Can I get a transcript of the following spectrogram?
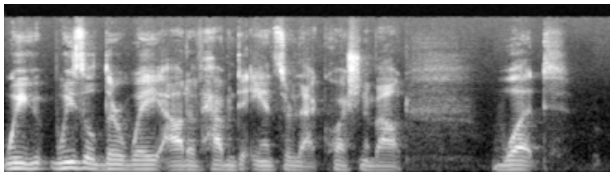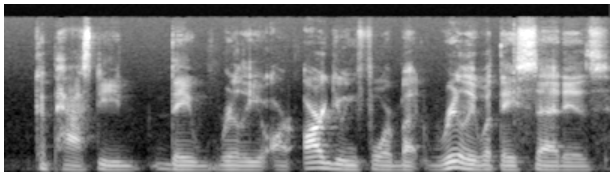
we- weaseled their way out of having to answer that question about what capacity they really are arguing for. But really, what they said is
